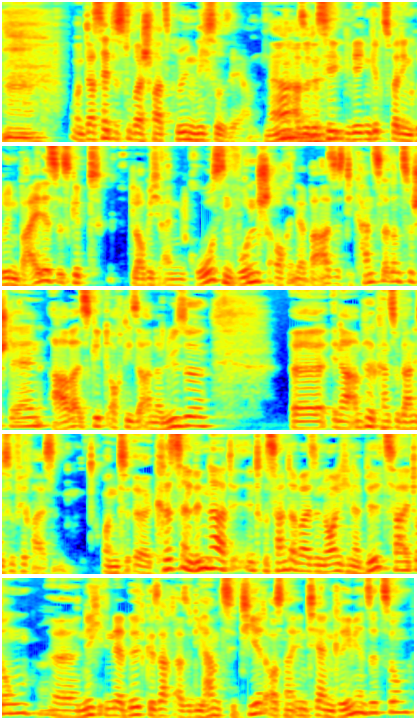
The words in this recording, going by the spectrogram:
Mhm. Und das hättest du bei Schwarz-Grün nicht so sehr. Ne? Mhm. Also deswegen gibt es bei den Grünen beides. Es gibt, glaube ich, einen großen Wunsch, auch in der Basis die Kanzlerin zu stellen. Aber es gibt auch diese Analyse, äh, in der Ampel kannst du gar nicht so viel reißen. Und äh, Christian Lindner hat interessanterweise neulich in der Bild-Zeitung, mhm. äh, nicht in der Bild gesagt, also die haben zitiert aus einer internen Gremiensitzung,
